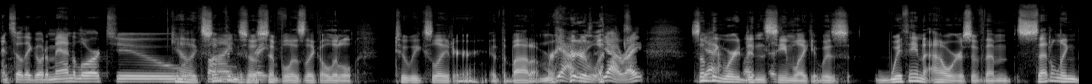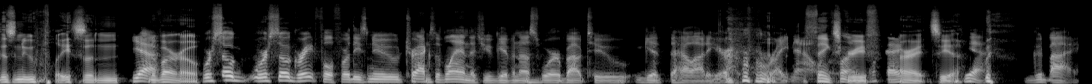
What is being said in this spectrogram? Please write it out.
and so they go to Mandalore to Yeah, like find something so great- simple as like a little two weeks later at the bottom. Yeah, like yeah, right. Something Yeah, where it like, didn't seem like it was within hours of them settling this new place in Yeah. Nevarro. We're so we're so grateful for these new tracts of land that you've given us. We're about to get the hell out of here right now. Thanks, Like, Grief. okay. All right, see ya. yeah goodbye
